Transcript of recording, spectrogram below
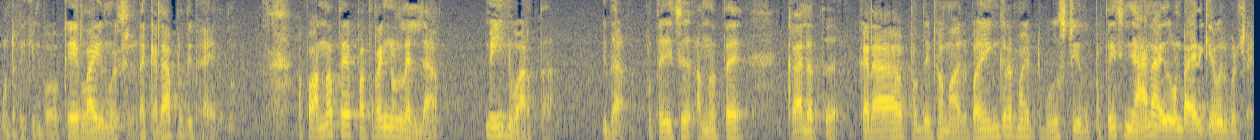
കൊണ്ടിരിക്കുമ്പോൾ കേരള യൂണിവേഴ്സിറ്റിയുടെ കലാപ്രതിഭയായിരുന്നു. അപ്പോൾ അന്നത്തെ പത്രങ്ങളിലെല്ലാം മെയിൻ വാർത്ത ഇതാണ്. പ്രത്യേകിച്ച് അന്നത്തെ കാലത്ത് കലാപ്രതിഭമാർ ഭയങ്കരമായിട്ട് ബൂസ്റ്റ് ചെയ്ത് പ്രത്യേകിച്ച് ഞാനായതുകൊണ്ടായിരിക്കാം ഒരു പക്ഷേ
